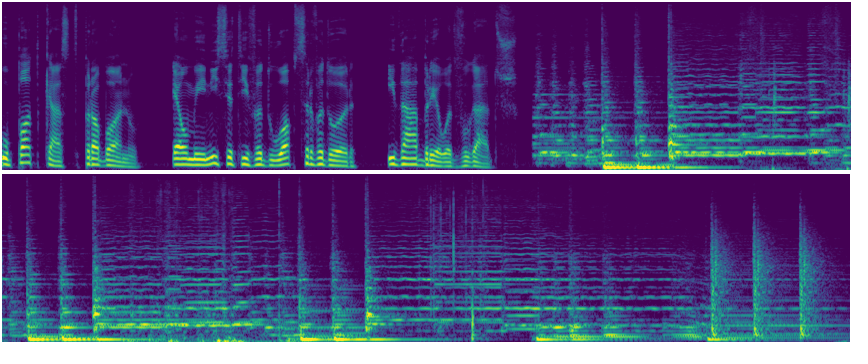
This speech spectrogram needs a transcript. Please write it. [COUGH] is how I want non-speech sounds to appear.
O podcast Pro Bono é uma iniciativa do Observador e da Abreu Advogados.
